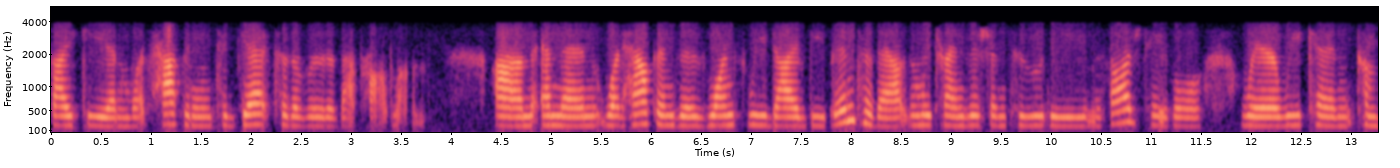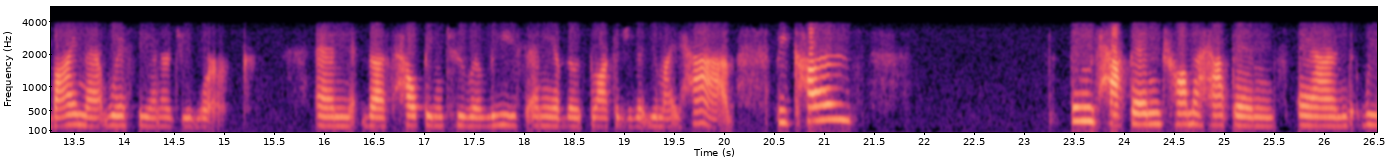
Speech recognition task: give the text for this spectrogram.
psyche and what's happening to get to the root of that problem. Um, and then what happens is once we dive deep into that, then we transition to the massage table where we can combine that with the energy work and thus helping to release any of those blockages that you might have. Because things happen, trauma happens, and we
